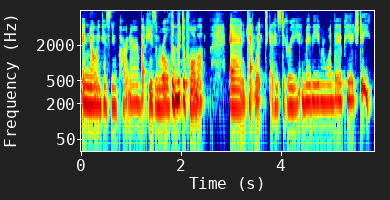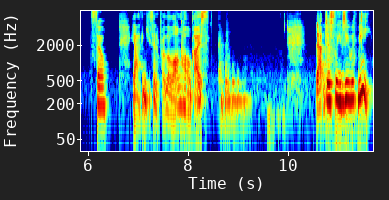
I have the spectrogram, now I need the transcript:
in knowing his new partner, but he's enrolled in the diploma and he can't wait to get his degree and maybe even one day a PhD. So, yeah, I think he's in it for the long haul, guys. That just leaves you with me.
